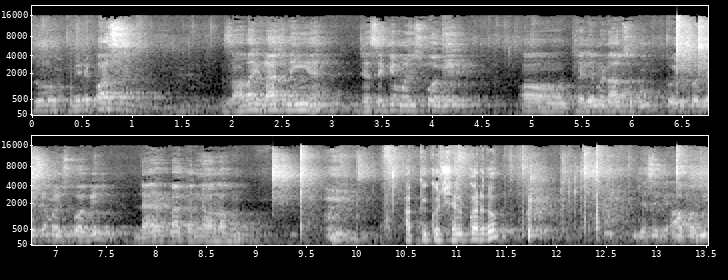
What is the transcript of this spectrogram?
तो तो मेरे पास ज़्यादा इलाज नहीं है जैसे कि मैं इसको अभी थैले में डाल सकूँ तो इस वजह से मैं इसको अभी डायरेक्ट पैक करने वाला हूँ आपकी कुछ हेल्प कर दो जैसे कि आप अभी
